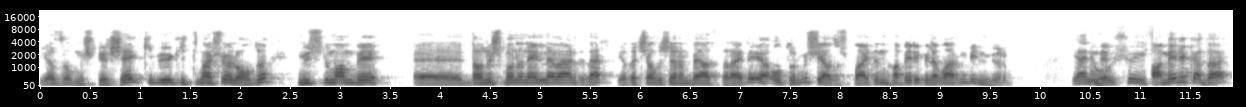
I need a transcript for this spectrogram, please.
yazılmış bir şey ki büyük ihtimal şöyle oldu. Müslüman bir e, danışmanın eline verdiler ya da çalışanın Beyaz Saray'da ya oturmuş yazmış. Biden'ın haberi bile var mı bilmiyorum. yani Şimdi bu şu işte. Amerika'da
